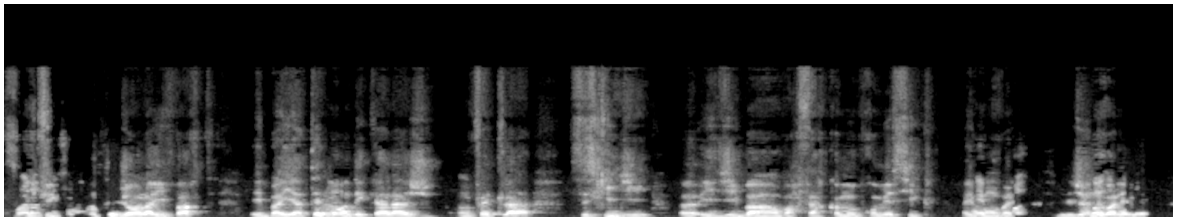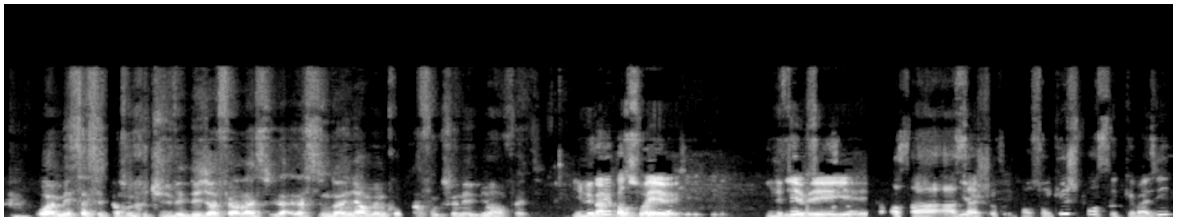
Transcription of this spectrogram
Ce qui fait que quand ces joueurs-là, ils partent, et bah, il y a tellement un décalage. En fait, là, c'est ce qu'il dit. Euh, il dit, bah, on va refaire comme au premier cycle. Et bon, on va les jeunes, on va les mettre. Ouais, mais ça, c'est un truc que tu devais déjà faire la, la, saison dernière, même quand ça fonctionnait bien, en fait. Il le bah, fait parce qu'il il, il, avait... commence à, à s'achauffer pour son cul, je pense. C'est que vas-y,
